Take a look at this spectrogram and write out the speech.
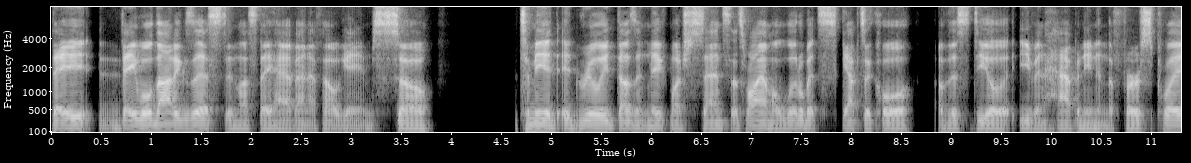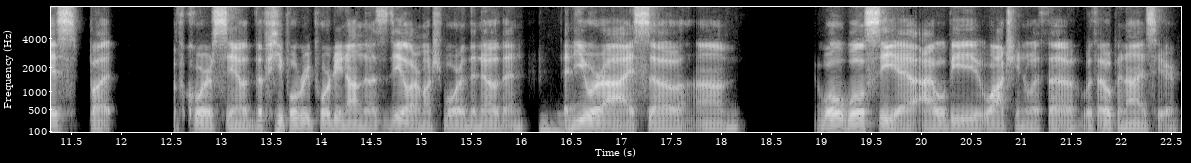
They they will not exist unless they have NFL games. So to me, it, it really doesn't make much sense. That's why I'm a little bit skeptical of this deal even happening in the first place. But of course, you know, the people reporting on this deal are much more in the know than mm-hmm. than you or I. So um, we'll we'll see. I will be watching with uh with open eyes here.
